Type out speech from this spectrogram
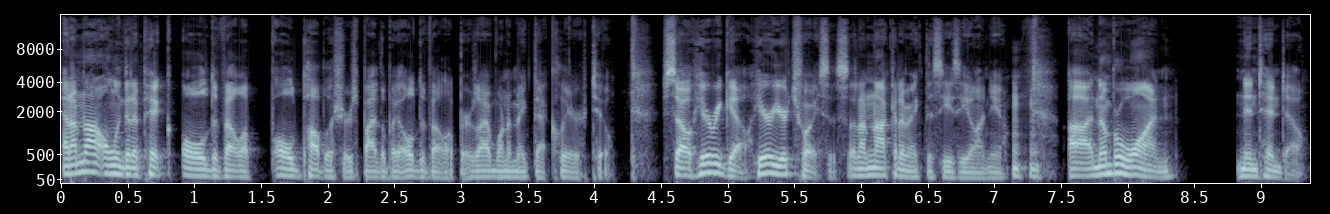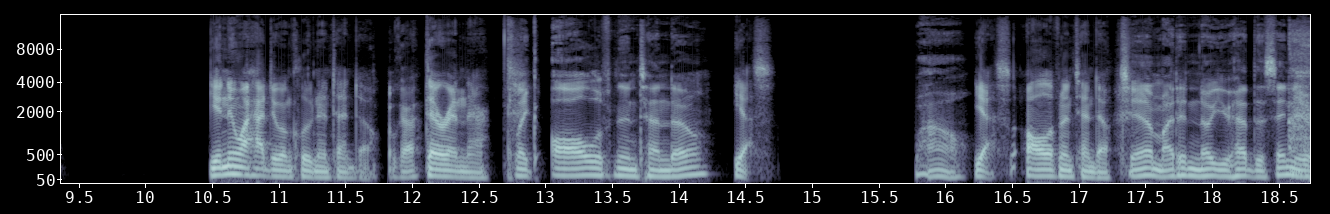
and I'm not only going to pick old develop old publishers, by the way, old developers. I want to make that clear too. So here we go. Here are your choices, and I'm not going to make this easy on you. uh, number one, Nintendo. You knew I had to include Nintendo. Okay. They're in there. Like all of Nintendo. Yes, Wow. yes, all of Nintendo. Jim, I didn't know you had this in you.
